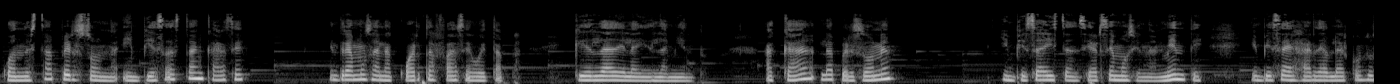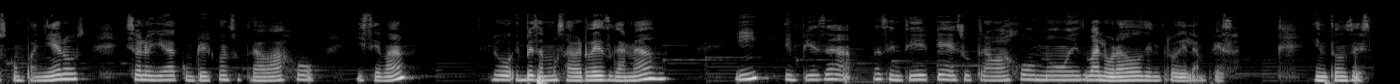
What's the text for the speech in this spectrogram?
Cuando esta persona empieza a estancarse, entramos a la cuarta fase o etapa, que es la del aislamiento. Acá la persona empieza a distanciarse emocionalmente, empieza a dejar de hablar con sus compañeros y solo llega a cumplir con su trabajo y se va. Lo empezamos a ver desganado y empieza a sentir que su trabajo no es valorado dentro de la empresa. Entonces,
